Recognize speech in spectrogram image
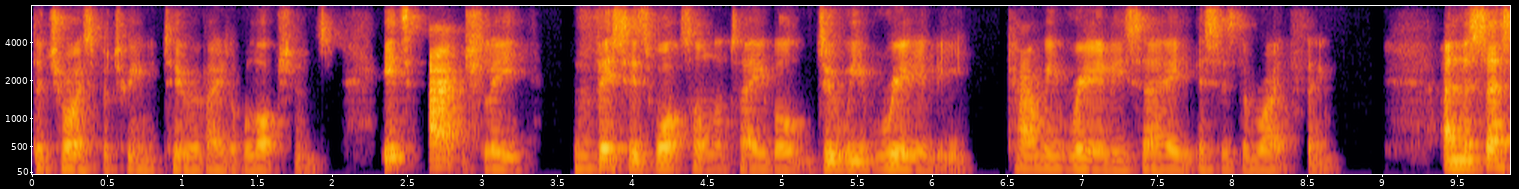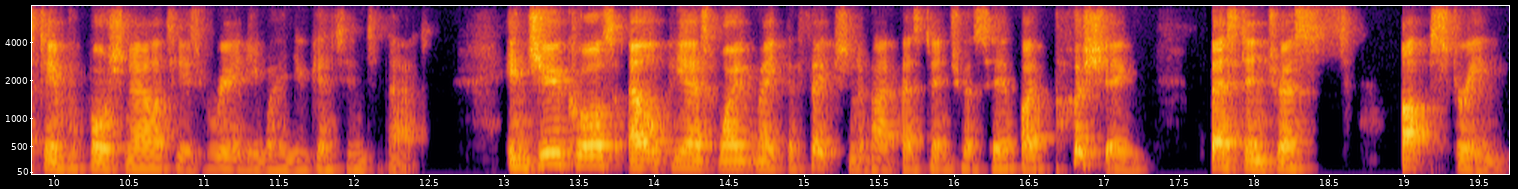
the choice between the two available options. It's actually this is what's on the table. Do we really, can we really say this is the right thing? And necessity and proportionality is really where you get into that. In due course, LPS won't make the fiction about best interests here by pushing best interests upstream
